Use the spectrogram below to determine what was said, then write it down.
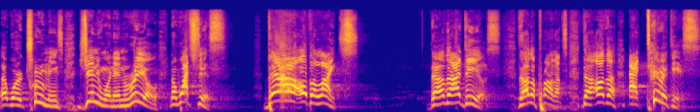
That word true means genuine and real. Now, watch this. There are other lights, there are other ideas, there are other products, there are other activities.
